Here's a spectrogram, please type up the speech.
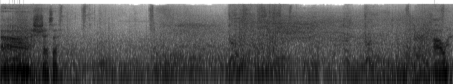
Ah, scheiße. Au.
